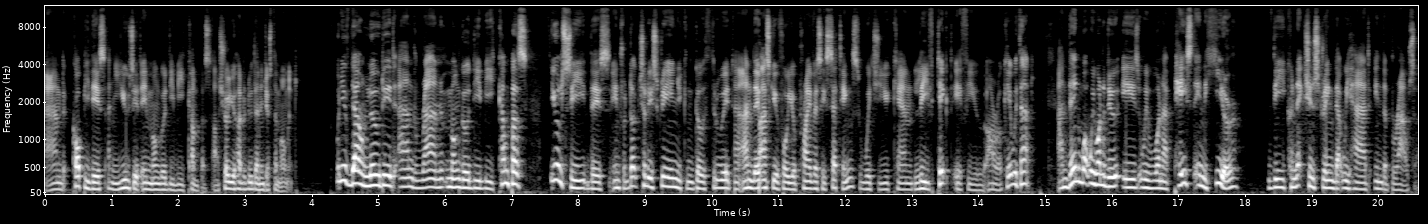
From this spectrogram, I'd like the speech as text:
and copy this and use it in MongoDB Compass. I'll show you how to do that in just a moment. When you've downloaded and ran MongoDB Compass, you'll see this introductory screen. You can go through it and they ask you for your privacy settings, which you can leave ticked if you are okay with that. And then what we want to do is we want to paste in here the connection string that we had in the browser.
